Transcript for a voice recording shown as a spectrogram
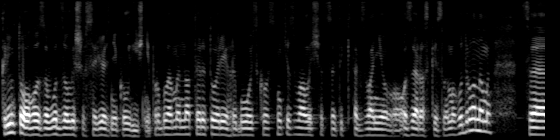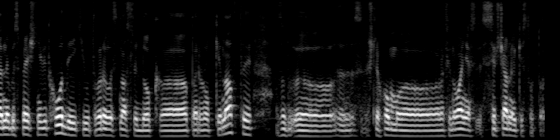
Крім того, завод залишив серйозні екологічні проблеми на території. Грибовського сміттєзвалища. Це такі так звані озера з кислими гудронами. Це небезпечні відходи, які утворились внаслідок е, переробки нафти е, шляхом е, рафінування сірчаною кислотою.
